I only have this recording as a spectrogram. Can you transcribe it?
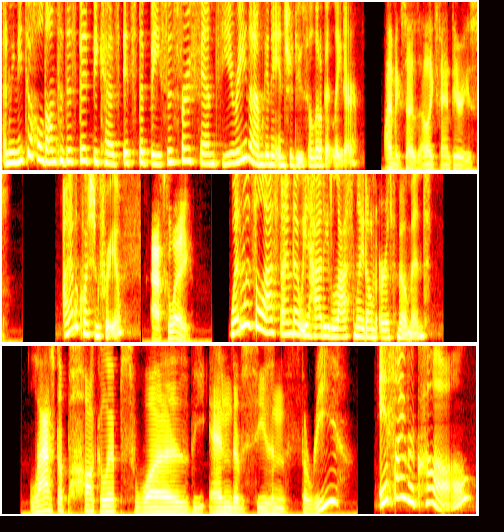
And we need to hold on to this bit because it's the basis for a fan theory that I'm going to introduce a little bit later. I'm excited. I like fan theories. I have a question for you. Ask away. When was the last time that we had a last night on Earth moment? Last apocalypse was the end of season three? If I recall,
